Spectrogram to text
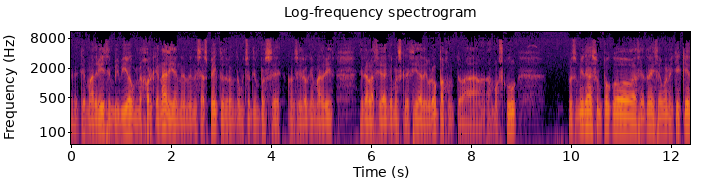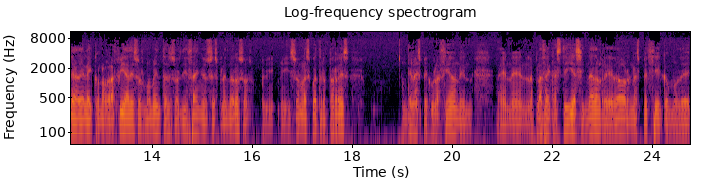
eh, que Madrid vivió mejor que nadie en, ese aspecto. Durante mucho tiempo se consideró que Madrid era la ciudad que más crecía de Europa junto a, Moscú. Pues miras un poco hacia atrás y dices, bueno, ¿y qué queda de la iconografía de esos momentos, de esos diez años esplendorosos? y son las cuatro torres de la especulación en en, la Plaza de Castilla sin nada alrededor, una especie como de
